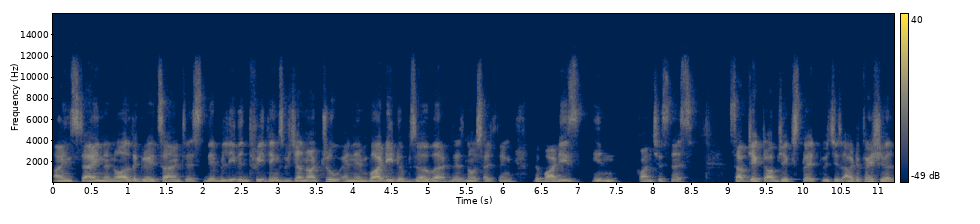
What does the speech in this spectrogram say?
Einstein and all the great scientists, they believe in three things which are not true. An embodied observer, there's no such thing. The body is in consciousness subject object split, which is artificial,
